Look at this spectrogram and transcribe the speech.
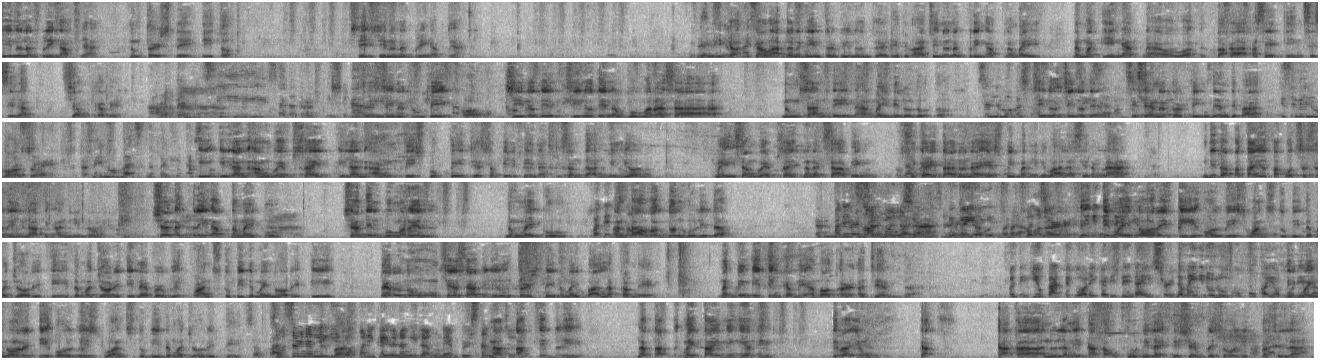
Sino nag-bring up niya nung Thursday dito? Si, sino nag-bring up niya? Ikaw, ikaw ata nag-interview noon, Jelly, di ba? Sino nag-bring up na may na mag-ingat na wa- baka kasi 15 sila, siyam kami. Ah, si Senator Ping. Si Senator Ping. Oh. Sino din sino din ang bumara sa nung Sunday na may niluluto? Saan lumabas po Sino si sino din? Si Senator Ping din, di ba? Kasi may lumabas, Oh, so- sir. May lumabas na balita. I- ilan ang website, ilan ang Facebook pages sa Pilipinas? Isang daan milyon. May isang website na nagsabing si Cayetano na SP, maniniwala silang lahat. Hindi dapat tayo takot sa sarili nating anino. Siya nag-bring up na Mayku. Siya din bumarel nung Mayku. But it's Ang not- tawag doon. Pero But it's not you, sir. Do you, but, but sir, The, the minority always wants to be the majority. The majority never wi- wants to be the minority. Pero nung sinasabi niyo nung Thursday na may balak kami, nagmi-meeting kami about our agenda. but you categorically deny, sir, na may niluluto po kayo The minority always wants to be the majority. So, So sir, naliligaw Diba? pa rin kayo ng ilang members ng Not majority? actively. Not act- may timing yan eh. Di ba yung ka, kaka ano lang eh, kakaupo nila eh. Di syempre solid pa sila.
